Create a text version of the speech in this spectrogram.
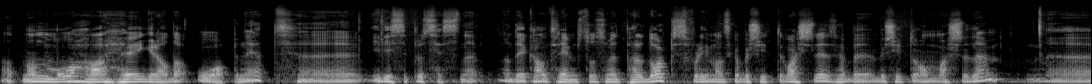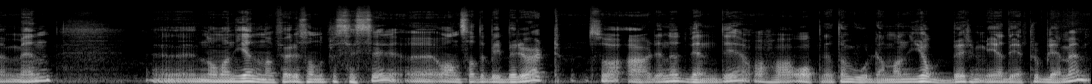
at man må ha høy grad av åpenhet eh, i disse prosessene. Og Det kan fremstå som et paradoks fordi man skal beskytte varslere, skal beskytte omvarslede. Eh, men når man gjennomfører sånne prosesser, eh, og ansatte blir berørt, så er det nødvendig å ha åpenhet om hvordan man jobber med det problemet.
